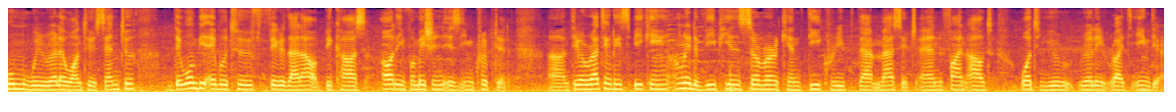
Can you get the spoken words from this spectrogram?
whom we really want to send to, they won't be able to figure that out because all the information is encrypted. Uh, theoretically speaking, only the VPN server can decrypt that message and find out what you really write in there.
